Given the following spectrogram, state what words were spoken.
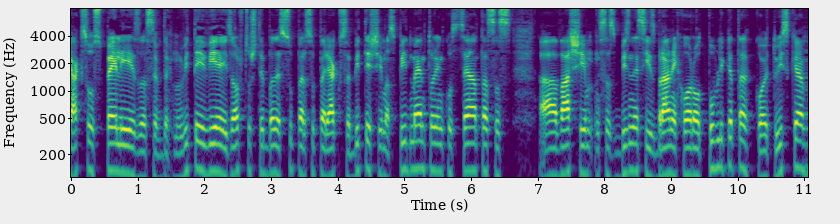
как са успели, за да се вдъхновите и вие. Изобщо ще бъде супер, супер яко събитие. Ще има спид менторинг от сцената с ваши, с бизнес и избрани хора от публиката, който иска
